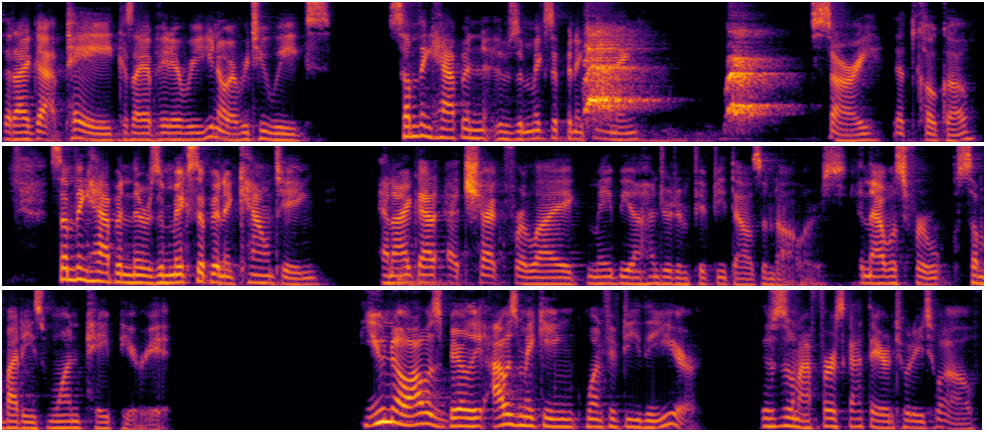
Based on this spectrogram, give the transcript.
that I got paid because I got paid every, you know, every two weeks. Something happened. It was a mix up in accounting. Sorry, that's Coco. Something happened. There was a mix up in accounting, and I got a check for like maybe $150,000. And that was for somebody's one pay period. You know, I was barely, I was making 150 the year. This was when I first got there in 2012.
